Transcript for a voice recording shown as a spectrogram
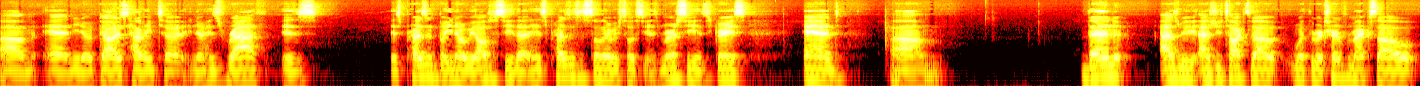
um, and you know God is having to you know his wrath is is present, but you know we also see that his presence is still there. We still see his mercy, his grace, and um, then as we as you talked about with the return from exile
